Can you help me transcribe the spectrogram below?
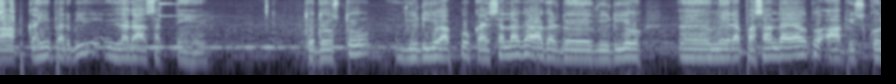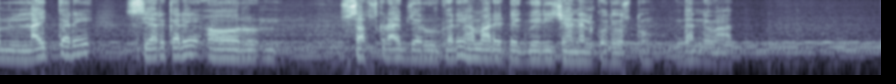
आप कहीं पर भी लगा सकते हैं। तो दोस्तों, वीडियो आपको कैसा लगा? अगर वीडियो मेरा पसंद आया हो तो आप इसको लाइक करें, शेयर करें और सब्सक्राइब ज़रूर करें हमारे टेकबेरी चैनल को दोस्तों। धन्यवाद।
